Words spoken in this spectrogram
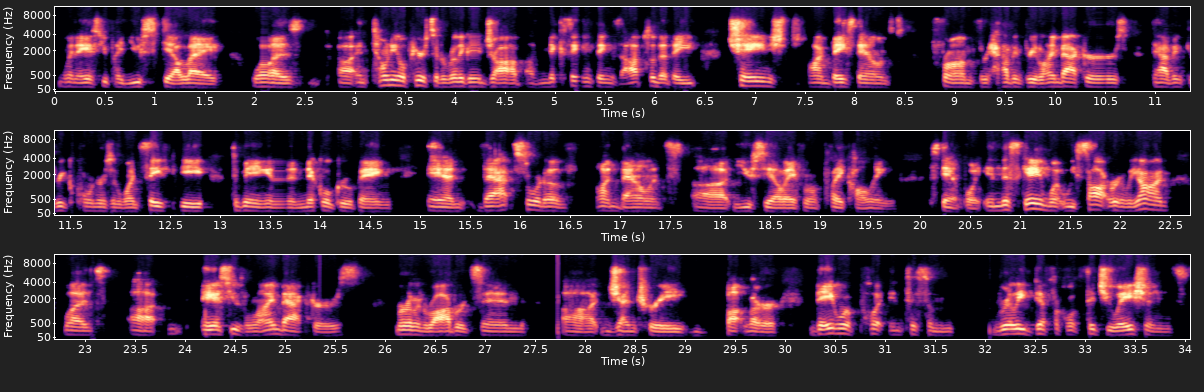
when ASU played UCLA was uh, Antonio Pierce did a really good job of mixing things up so that they changed on base downs from three, having three linebackers to having three corners and one safety to being in a nickel grouping. And that sort of unbalanced uh, UCLA from a play calling standpoint. In this game, what we saw early on was uh, ASU's linebackers, Merlin Robertson, uh, Gentry, Butler, they were put into some really difficult situations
